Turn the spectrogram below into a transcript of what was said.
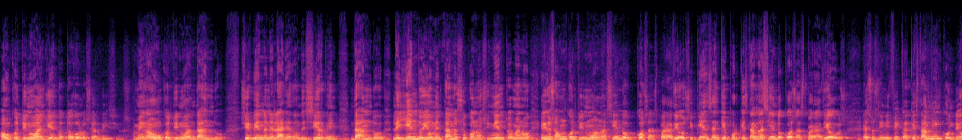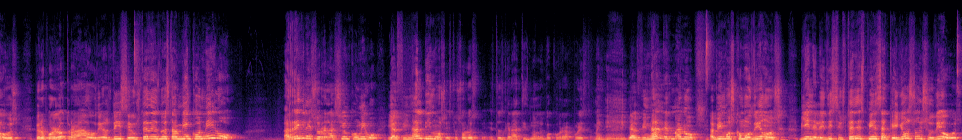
Aún continúan yendo a todos los servicios. Amén. Aún continúan dando, sirviendo en el área donde sirven, dando, leyendo y aumentando su conocimiento, hermano. Ellos aún continúan haciendo cosas para Dios y piensan que porque están haciendo cosas para Dios, eso significa que están bien con Dios. Pero por el otro lado, Dios dice, ustedes no están bien conmigo. Arregle su relación conmigo. Y al final vimos, esto, solo es, esto es gratis, no les voy a cobrar por esto. Y al final, hermano, vimos como Dios viene y les dice, ustedes piensan que yo soy su Dios,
